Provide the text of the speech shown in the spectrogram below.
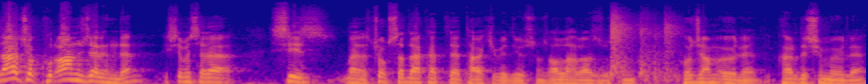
daha çok Kur'an üzerinden işte mesela siz ben çok sadakatle takip ediyorsunuz. Allah razı olsun. Hocam öyle, kardeşim öyle.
